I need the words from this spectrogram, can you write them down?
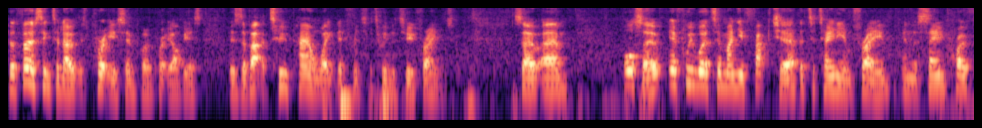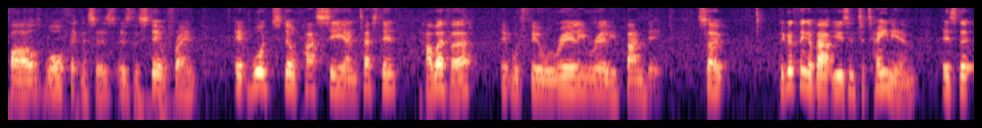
So the first thing to note is pretty simple and pretty obvious. There's about a two pound weight difference between the two frames. So um, also, if we were to manufacture the titanium frame in the same profiles, wall thicknesses as the steel frame, it would still pass CEN testing, However, it would feel really, really bandy. So the good thing about using titanium is that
